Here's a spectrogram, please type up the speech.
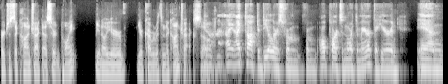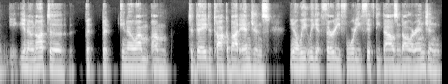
purchased a contract at a certain point, you know you're you're covered within the contract. So yeah, I, I talk to dealers from from all parts of North America here, and and you know not to but but you know i'm i'm today to talk about engines you know we we get 30 40 50 thousand dollar engine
